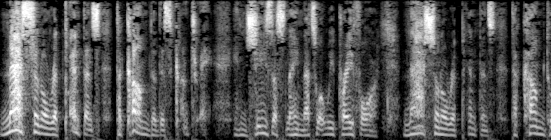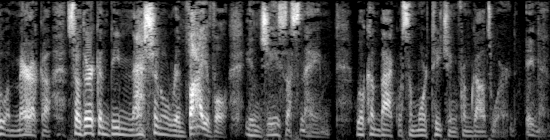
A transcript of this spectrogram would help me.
national repentance to come to this country. In Jesus' name, that's what we pray for. National repentance to come to America so there can be national revival in Jesus' name. We'll come back with some more teaching from God's Word. Amen.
